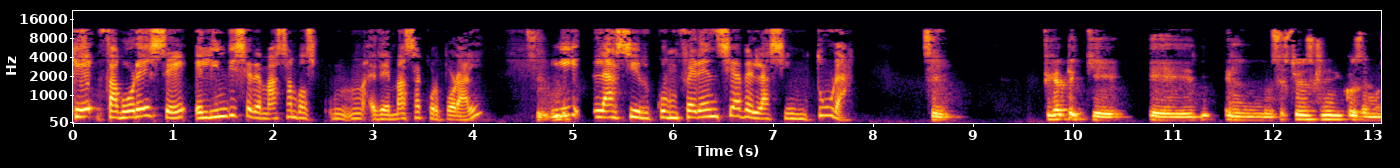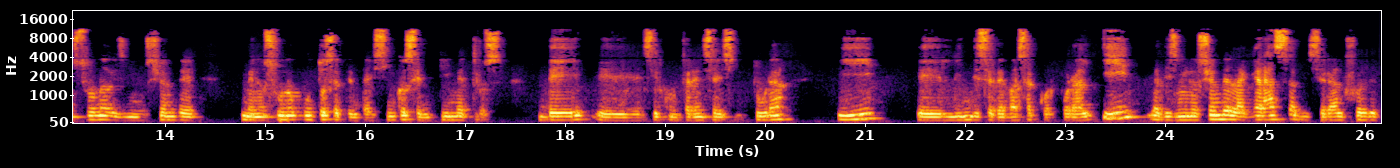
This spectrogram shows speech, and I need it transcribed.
que favorece el índice de masa, de masa corporal y la circunferencia de la cintura. Sí. Fíjate que eh, en los estudios clínicos demostró una disminución de menos 1.75 centímetros de eh, circunferencia de cintura y el índice de masa corporal y la disminución de la grasa visceral fue de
